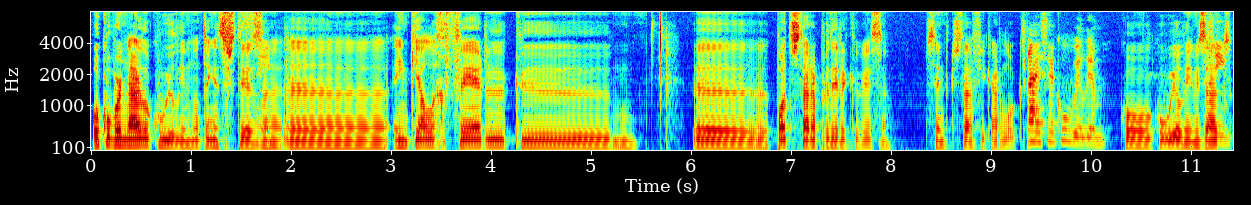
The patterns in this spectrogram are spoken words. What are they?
ou com o Bernardo ou com o William, não tenho a certeza, ah, em que ela refere que ah, pode estar a perder a cabeça, sente que está a ficar louca. Ah, isso é com o William. Com, com o William, exato. Sim.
